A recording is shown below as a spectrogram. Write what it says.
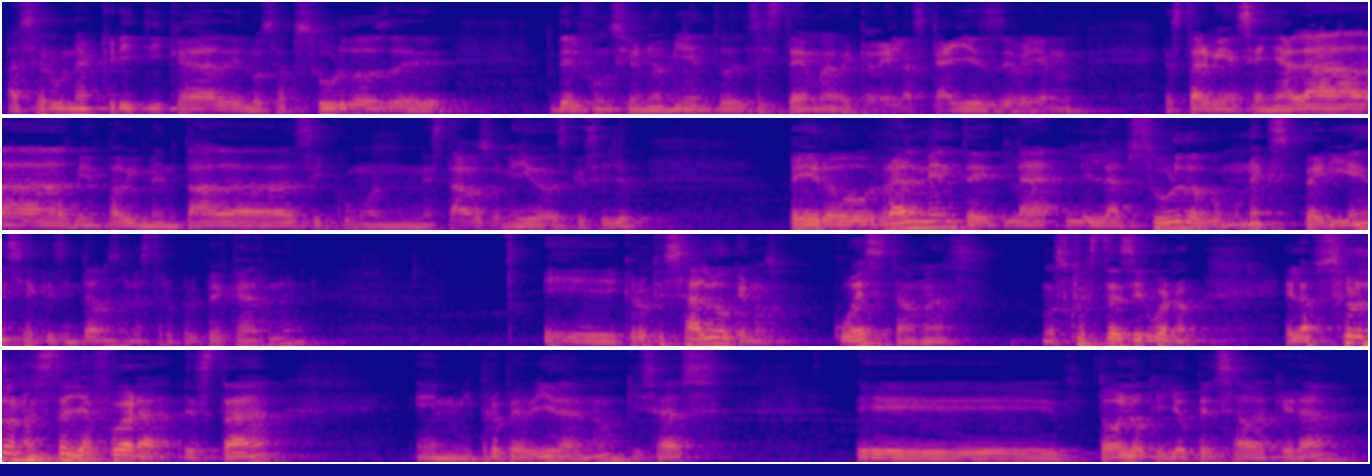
hacer una crítica de los absurdos de, del funcionamiento del sistema, de que las calles deberían estar bien señaladas, bien pavimentadas y como en Estados Unidos, qué sé yo. Pero realmente el absurdo como una experiencia que sintamos en nuestra propia carne, eh, creo que es algo que nos cuesta más. Nos cuesta decir, bueno, el absurdo no está allá afuera, está en mi propia vida, ¿no? Quizás eh, todo lo que yo pensaba que era,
